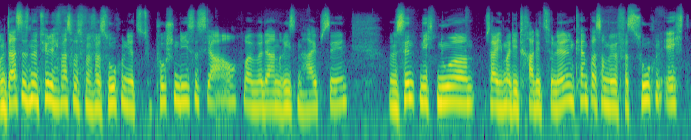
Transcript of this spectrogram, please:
Und das ist natürlich was, was wir versuchen jetzt zu pushen dieses Jahr auch, weil wir da einen riesen Hype sehen. Und es sind nicht nur, sage ich mal, die traditionellen Camper, sondern wir versuchen echt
